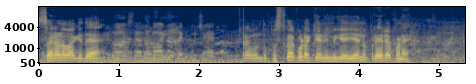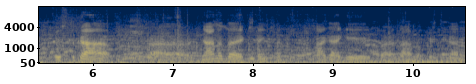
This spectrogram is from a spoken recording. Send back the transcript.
ಸರಳವಾಗಿದೆ. ಸರಳವಾಗಿದೆ ಖುಷಿ ಆಯ್ತು. ಒಂದು ಪುಸ್ತಕ ಕೊಡೋಕ್ಕೆ ನಿಮಗೆ ಏನು ಪ್ರೇರೇಪಣೆ? ಪುಸ್ತಕ ಆ, ಜ್ಞಾನದ ಎಕ್ಸ್ಟೆನ್ಷನ್ ಹಾಗಾಗಿ ಪ- ನಾನು ಪುಸ್ತಕನ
